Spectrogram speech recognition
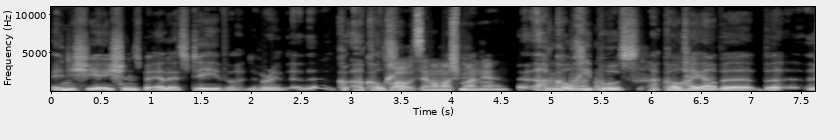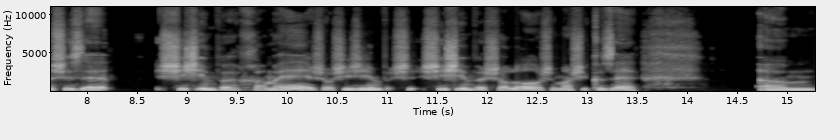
initiations ב-LSD ודברים, הכל, וואו זה ממש מעניין הכל חיפוש, הכל אוקיי. היה שזה 65 או 60, 63 או משהו כזה. Um,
